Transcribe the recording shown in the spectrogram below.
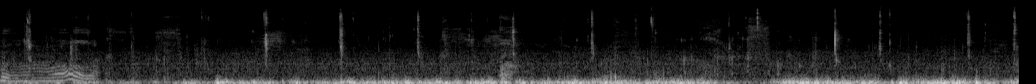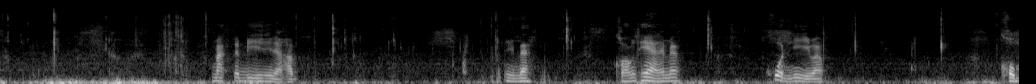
อืมมักจะบีนี่แหละครับ เห็นไหมของแท้ใช่ไหมข้นนี่ป่ะขม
